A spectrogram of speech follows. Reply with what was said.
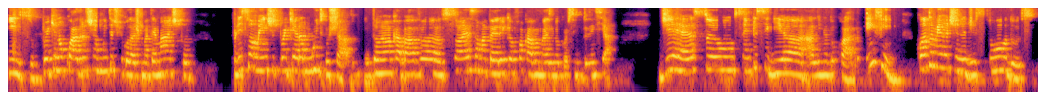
Isso, porque no quadro eu tinha muita dificuldade com matemática principalmente porque era muito puxado. Então eu acabava só essa matéria que eu focava mais no meu cursinho presencial. De resto, eu sempre seguia a linha do quadro. Enfim, quanto à minha rotina de estudos,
